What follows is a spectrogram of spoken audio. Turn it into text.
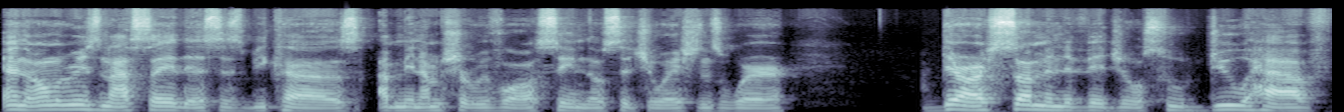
And the only reason I say this is because I mean I'm sure we've all seen those situations where there are some individuals who do have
